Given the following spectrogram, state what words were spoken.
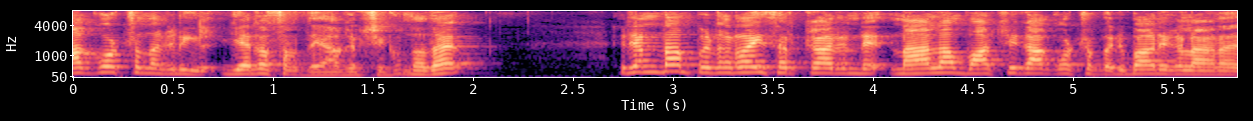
ആഘോഷ നഗരിയിൽ ജനശ്രദ്ധ ആകർഷിക്കുന്നത്. രണ്ടാം പിണറായി സർക്കാരിന്റെ നാലാം വാർഷികാഘോഷ പരിപാടികളാണ്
